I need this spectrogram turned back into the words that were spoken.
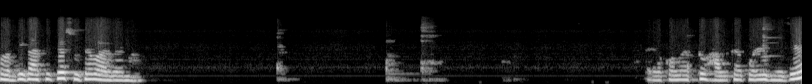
সর্দি কাশিতে শুতে পারবে না। এরকম একটু হালকা করে ভেজে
